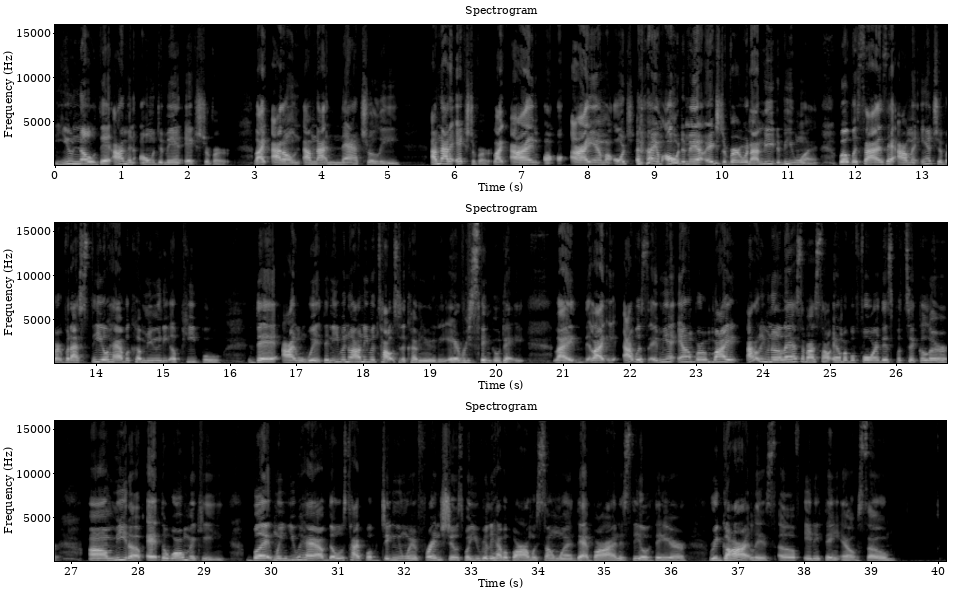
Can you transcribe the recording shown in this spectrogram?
you know that I'm an on demand extrovert. Like I don't I'm not naturally I'm not an extrovert. Like I'm, I am an I am on demand extrovert when I need to be one. But besides that, I'm an introvert. But I still have a community of people that I'm with, and even though I don't even talk to the community every single day, like like I was say, me and Amber might. I don't even know the last time I saw Amber before this particular um, meetup at the Woman King. But when you have those type of genuine friendships where you really have a bond with someone, that bond is still there regardless of anything else. So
